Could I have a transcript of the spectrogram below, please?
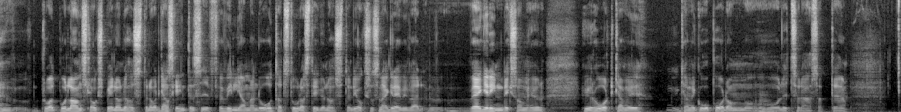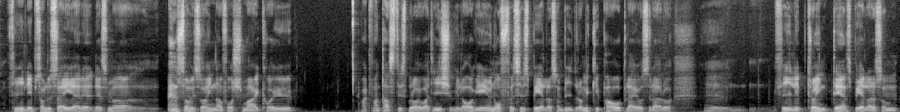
provat på landslagsspel under hösten. Det har varit ganska intensivt för William ändå och tagit stora steg under hösten. Det är också såna här grejer vi väger in liksom hur, hur hårt kan vi, kan vi gå på dem och, och lite sådär. Så att, eh, Filip som du säger, det, det som, jag, som vi sa innan, Forsmark har ju varit fantastiskt bra i vårt J20-lag. Är ju en offensiv spelare som bidrar mycket i powerplay och sådär. Eh, Filip tror jag inte är en spelare som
